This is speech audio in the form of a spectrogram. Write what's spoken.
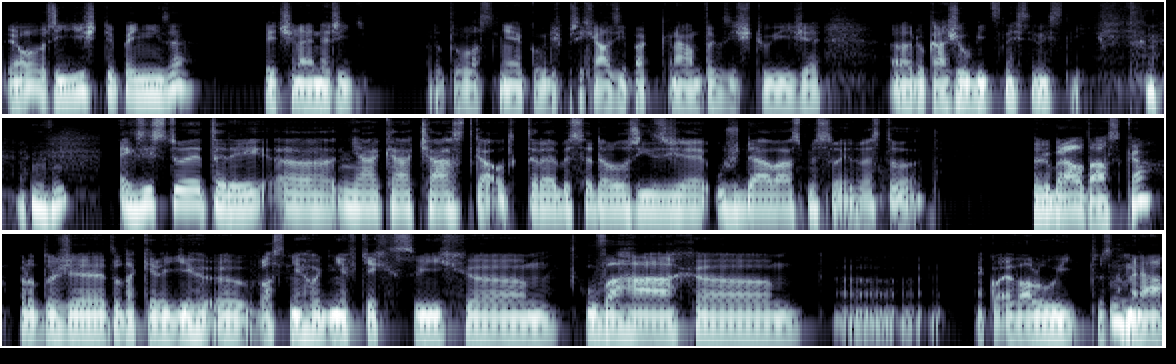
jo, řídíš ty peníze? Většina je neřídí. Proto vlastně, jako když přichází pak k nám, tak zjišťují, že uh, dokážou víc, než si myslí. mm-hmm. Existuje tedy uh, nějaká částka, od které by se dalo říct, že už dává smysl investovat? To je dobrá otázka, protože to taky lidi vlastně hodně v těch svých um, úvahách um, jako evaluují. To znamená,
